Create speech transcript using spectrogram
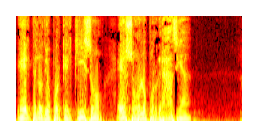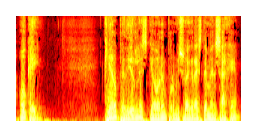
Él te lo dio porque Él quiso. Es solo por gracia. Ok. Quiero pedirles que oren por mi suegra este mensaje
